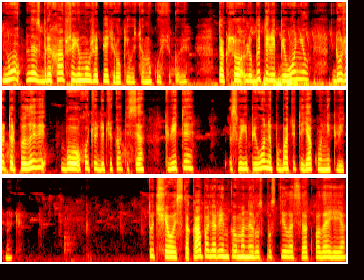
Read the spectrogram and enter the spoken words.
Ну, не збрехавши йому вже 5 років у цьому кущикові. Так що любителі піонів дуже терпеливі, бо хочуть дочекатися квіти, свої піони, побачити, як вони квітнуть. Тут ще ось така баляринка в мене розпустилася, аквалегія.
